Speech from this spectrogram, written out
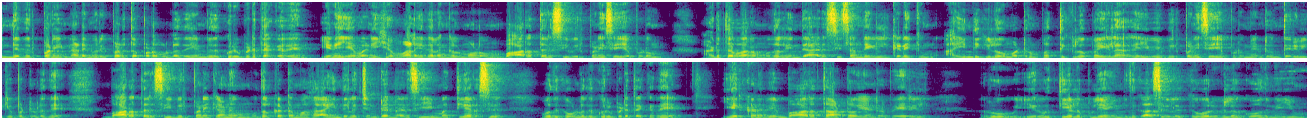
இந்த விற்பனை நடைமுறைப்படுத்தப்பட உள்ளது என்பது குறிப்பிடத்தக்கது. இணைய வணிக வலைதளங்கள் மூலம் பாரத் அரிசி விற்பனை செய்யப்படும். அடுத்த வாரம் முதல் இந்த அரிசி சந்தையில் கிடைக்கும் ஐந்து கிலோ மற்றும் பத்து கிலோ பைகளாக இவை விற்பனை செய்யப்படும் என்றும் தெரிவிக்கப்பட்டுள்ளது. பாரத் அரிசி விற்பனைக்கான முதல் கட்டமாக ஐந்து லட்சம் டன் அரிசியை மத்திய அரசு ஒதுக்க உள்ளது குறிப்பிடத்தக்கது. ஏற்கனவே பாரத் ஆட்டோ என்ற பெயரில் ரூ இருபத்தி ஏழு புள்ளி ஐம்பது காசுகளுக்கு ஒரு கிலோ கோதுமையும்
